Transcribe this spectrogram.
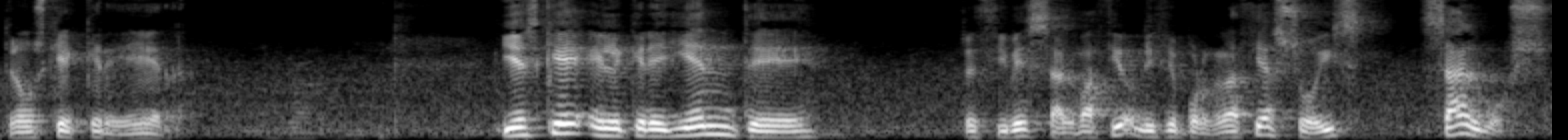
Tenemos que creer. Y es que el creyente recibe salvación, dice, por gracia sois salvos.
